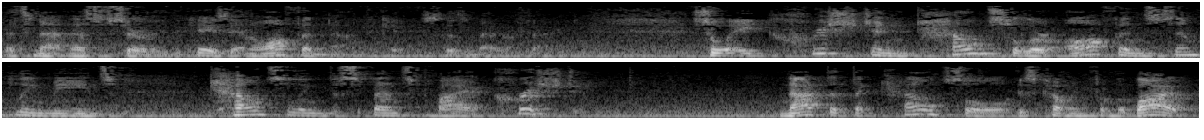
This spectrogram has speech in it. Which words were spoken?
That's not necessarily the case, and often not the case, as a matter of fact. So a Christian counselor often simply means counseling dispensed by a Christian. Not that the counsel is coming from the Bible.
